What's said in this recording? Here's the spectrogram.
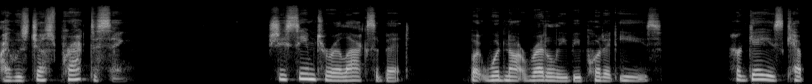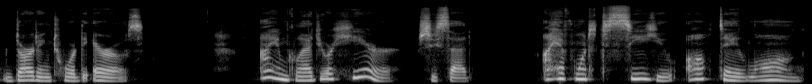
I was just practicing. She seemed to relax a bit, but would not readily be put at ease. Her gaze kept darting toward the arrows. I am glad you are here, she said. I have wanted to see you all day long.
